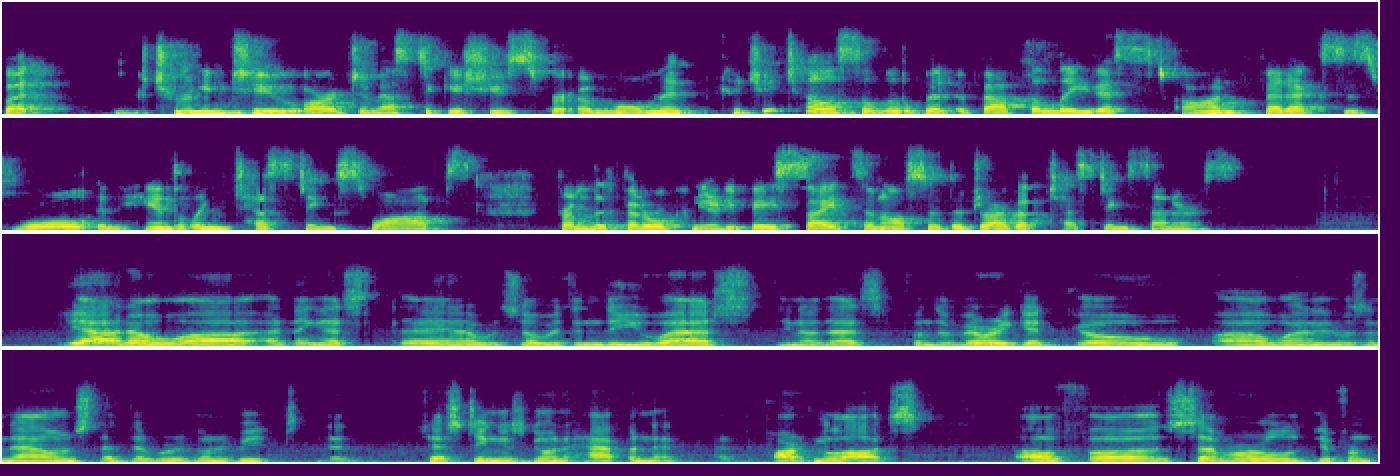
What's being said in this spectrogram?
But turning to our domestic issues for a moment, could you tell us a little bit about the latest on FedEx's role in handling testing swabs from the federal community-based sites and also the drive-up testing centers? Yeah, no, uh, I think that's uh, you know so within the U.S. you know that's from the very get-go uh, when it was announced that there were going to be that testing is going to happen at, at the parking lots of uh, several different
